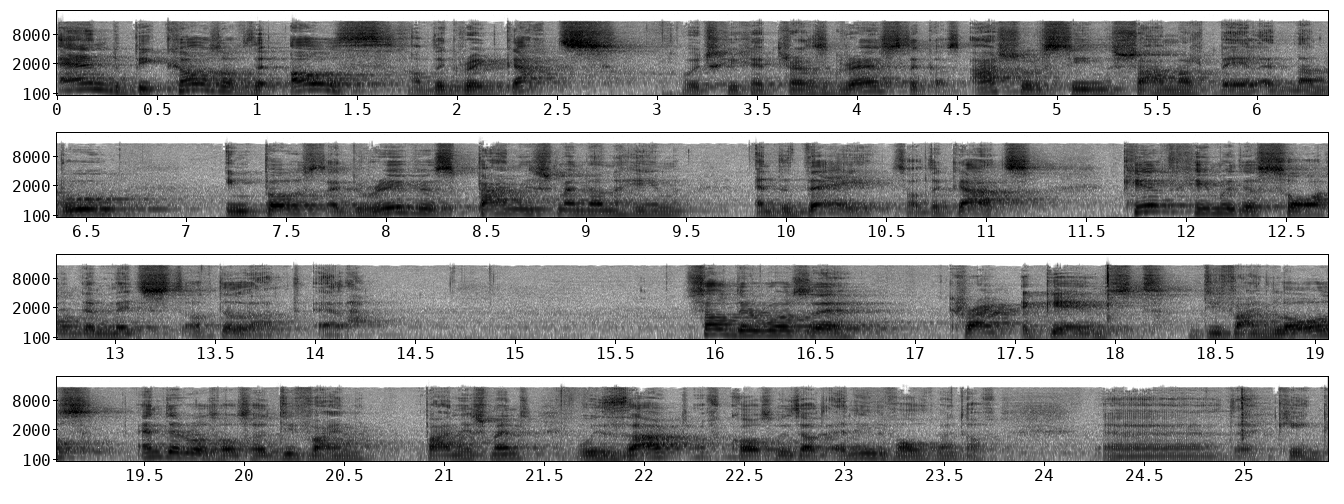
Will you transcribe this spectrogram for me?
And because of the oath of the great gods, which he had transgressed, because Ashur, Sin, Shamash, Baal, and Nabu imposed a grievous punishment on him, and they, so the gods, killed him with a sword in the midst of the land Elam. So there was a crime against divine laws, and there was also a divine punishment without, of course, without any involvement of Uh, the king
